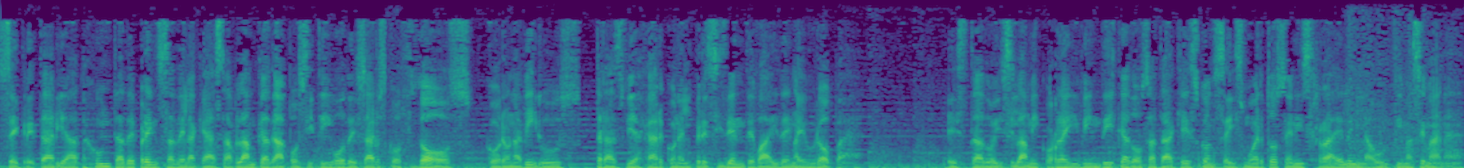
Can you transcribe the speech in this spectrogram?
Secretaria adjunta de prensa de la Casa Blanca da positivo de SARS-CoV-2, coronavirus, tras viajar con el presidente Biden a Europa. Estado Islámico reivindica dos ataques con seis muertos en Israel en la última semana.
